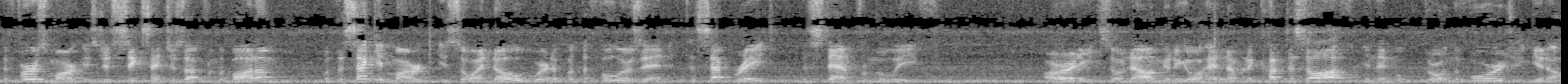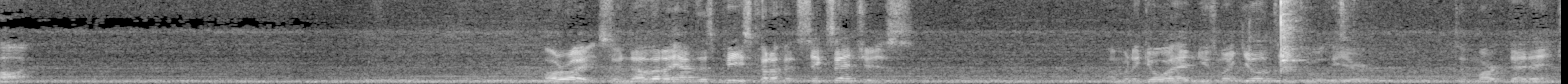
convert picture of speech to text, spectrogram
The first mark is just 6 inches up from the bottom, but the second mark is so I know where to put the fullers in to separate the stem from the leaf. Alrighty, so now I'm going to go ahead and I'm going to cut this off, and then we'll throw it in the forge and get it hot. Alright, so now that I have this piece cut off at 6 inches, I'm going to go ahead and use my guillotine tool here to mark that inch.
